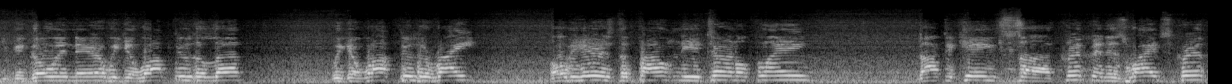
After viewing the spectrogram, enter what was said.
You can go in there, we can walk through the left, we can walk through the right. Over here is the fountain, the eternal flame. Dr. King's uh, crypt and his wife's crypt.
